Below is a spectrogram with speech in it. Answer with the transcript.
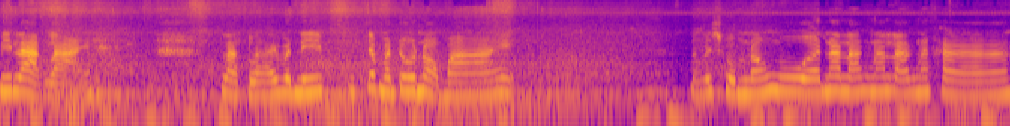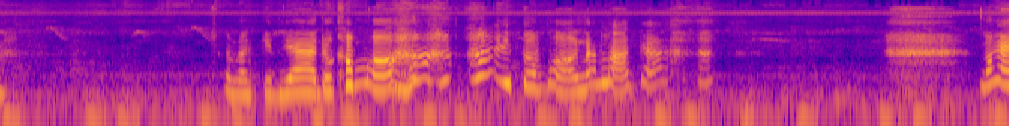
มีหลากหลาย หลากหลายวันนี้จะมาดูหน่อไม้เราไปชมน้องวัวน่ารักน่ารักนะคะกำลังกินหญ้าดูเขาหมองไอตัวหมองน่ารักอะว่าไง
